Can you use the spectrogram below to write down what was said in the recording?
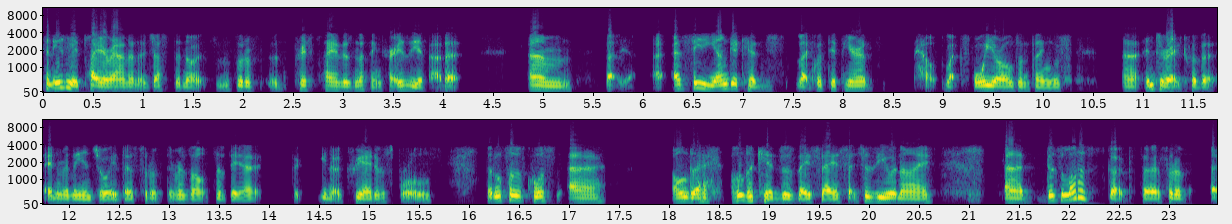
can easily play around and adjust the notes and sort of press play. There's nothing crazy about it. Um, but I, see younger kids, like with their parents, help, like four year olds and things, uh, interact with it and really enjoy the sort of the results of their, the, you know, creative sprawls. But also, of course, uh, older older kids, as they say, such as you and I. Uh, there's a lot of scope for sort of uh,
